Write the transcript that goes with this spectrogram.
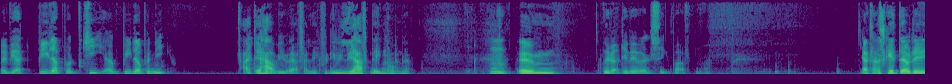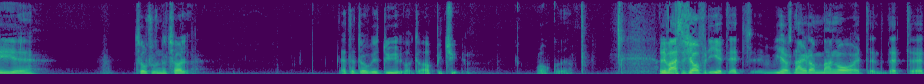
Men vi har biler på 10 og biler på 9. nej, det har vi i hvert fald ikke, fordi vi har lige haft en enghumle. Mm. Øhm, Ved du, det vil jeg vel se på aftenen. Jeg er klar. der skete der jo det i øh, 2012, at der dukkede dyr op i ty. Åh, oh, Gud. Og det var så sjovt, fordi at, at vi har jo snakket om mange år, at, at, at, at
